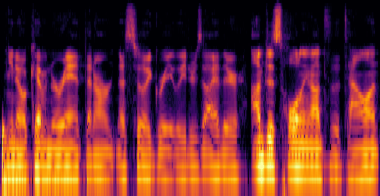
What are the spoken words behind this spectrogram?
you know Kevin Durant that aren't necessarily great leaders either. I'm just holding on to the talent.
